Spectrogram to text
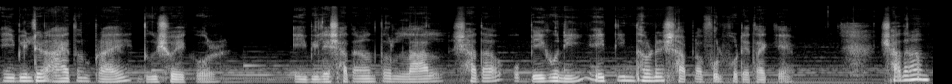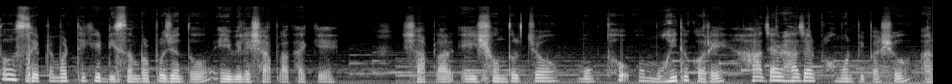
এই বিলটির আয়তন প্রায় দুশো একর। এই বিলে সাধারণত লাল, সাদা ও বেগুনি এই তিন ধরনের শাপলা ফুল ফুটে থাকে। সাধারণত সেপ্টেম্বর থেকে ডিসেম্বর পর্যন্ত এই বিলে শাপলা থাকে। শাপলার এই সৌন্দর্য মুগ্ধ ও মোহিত করে হাজার হাজার ভ্রমণ পিপাসু আর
